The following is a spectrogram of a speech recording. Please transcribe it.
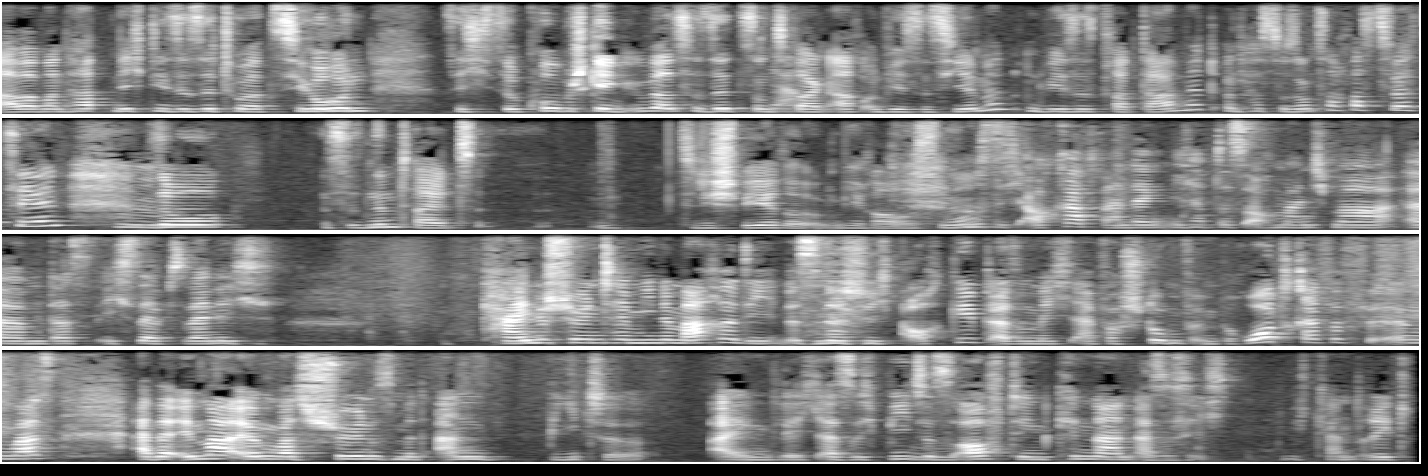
aber man hat nicht diese Situation, sich so komisch gegenüber zu sitzen und ja. zu fragen, ach, und wie ist es hiermit und wie ist es gerade damit und hast du sonst noch was zu erzählen? Mhm. So, es nimmt halt so die Schwere irgendwie raus. Ne? Muss ich auch gerade dran denken. Ich habe das auch manchmal, ähm, dass ich selbst wenn ich keine schönen Termine mache, die es natürlich auch gibt, also mich einfach stumpf im Büro treffe für irgendwas, aber immer irgendwas Schönes mit anbiete eigentlich. Also ich biete mhm. es oft den Kindern, also ich, ich kann rede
